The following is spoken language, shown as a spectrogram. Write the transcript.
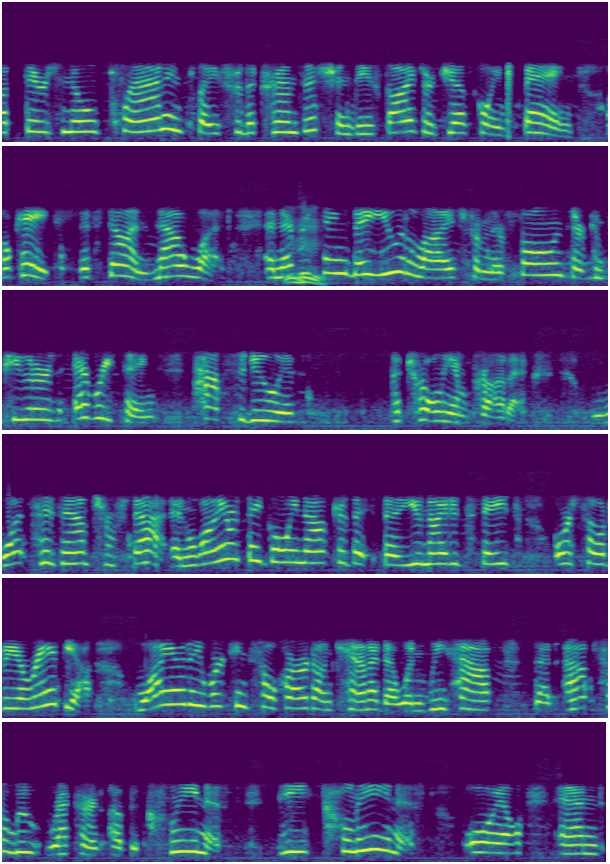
But there's no plan in place for the transition. These guys are just going bang. Okay, it's done. Now what? And mm-hmm. everything they utilize from their phones, their computers, everything has to do with petroleum products. What's his answer for that? And why aren't they going after the, the United States or Saudi Arabia? Why are they working so hard on Canada when we have that absolute record of the cleanest, the cleanest oil and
